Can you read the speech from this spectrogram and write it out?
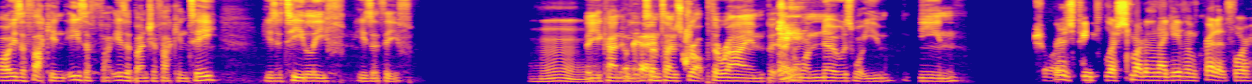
oh, he's a fucking he's a he's a bunch of fucking tea. He's a tea leaf. He's a thief. But you kind of you sometimes drop the rhyme, but everyone knows what you mean. Sure. British people are smarter than I gave them credit for.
